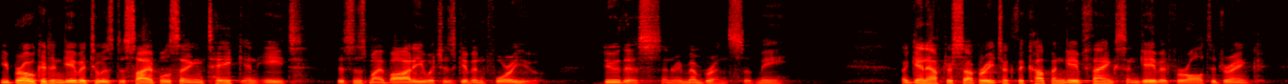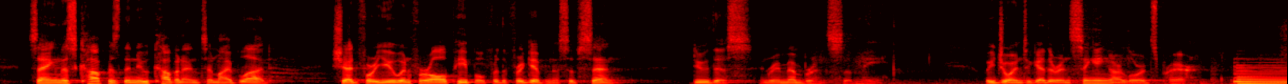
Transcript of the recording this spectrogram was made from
He broke it and gave it to his disciples, saying, Take and eat. This is my body, which is given for you. Do this in remembrance of me. Again, after supper, he took the cup and gave thanks and gave it for all to drink, saying, This cup is the new covenant in my blood, shed for you and for all people for the forgiveness of sin. Do this in remembrance of me. We join together in singing our Lord's Prayer.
